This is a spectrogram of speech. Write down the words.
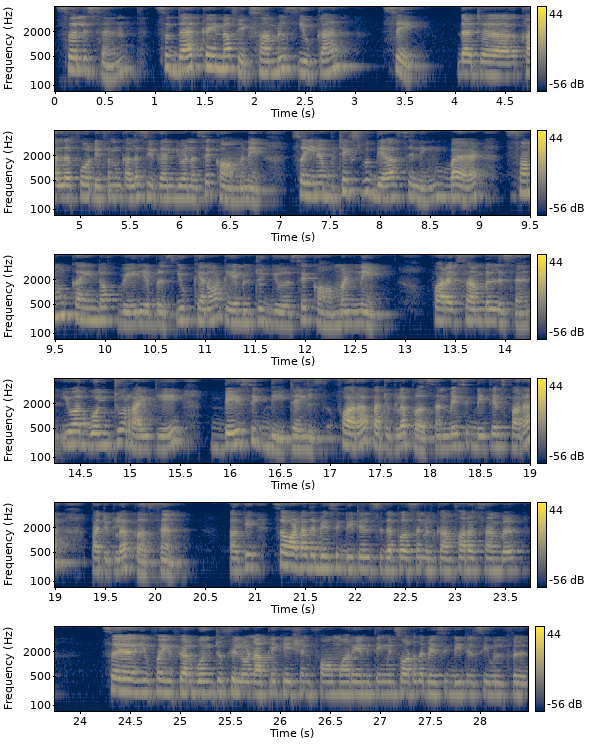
So listen. So that kind of examples you can say that uh, color for different colors you can given as a common name. So in a textbook they are selling but some kind of variables you cannot able to give as a common name. For example, listen, you are going to write a basic details for a particular person. Basic details for a particular person. Okay. So what are the basic details the person will come for example? So if, if you are going to fill an application form or anything means what are the basic details you will fill?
